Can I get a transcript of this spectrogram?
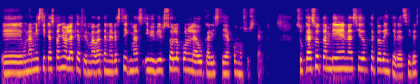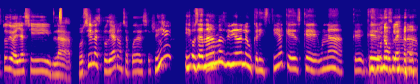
eh, una mística española que afirmaba tener estigmas y vivir solo con la Eucaristía como sustento. Su caso también ha sido objeto de interés y de estudio. Ella sí la, pues sí la estudiaron, se puede decir. Sí, y, o sea, nada más vivía de la Eucaristía, que es que una, que, que una, oblea. una,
